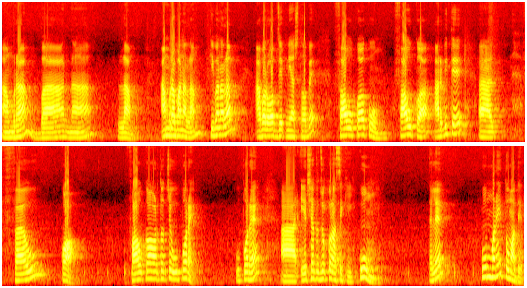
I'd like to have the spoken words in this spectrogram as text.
আমরা বানালাম। আমরা বানালাম কি বানালাম? আবার অবজেক্ট নিয়ে আসতে হবে। ফাউকা কুম ফাউকা আরবিতে আহ, ফাউক। ফাউক অর্থ হচ্ছে উপরে উপরে আর এর সাথে যোগ করা আছে কি? কুম। তাহলে কুম মানে তোমাদের।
